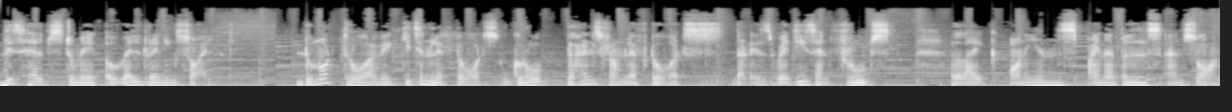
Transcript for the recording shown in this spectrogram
This helps to make a well draining soil. Do not throw away kitchen leftovers. Grow plants from leftovers, that is, veggies and fruits like onions, pineapples, and so on.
